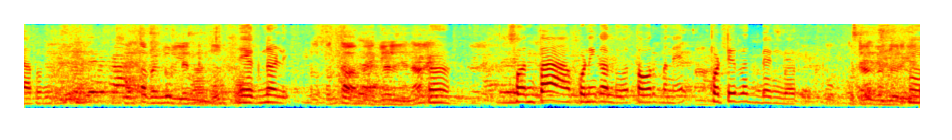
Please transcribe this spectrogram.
ಯಾರು. ಯಗ್ನಳ್ಳಿ ಹಾಂ ಸ್ವಂತ ಕುಣಿಗಲ್ಲು ತವ್ರ ಮನೆ. ಕೊಟ್ಟಿರೋದು ಬೆಂಗಳೂರು. ಹ್ಞೂ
